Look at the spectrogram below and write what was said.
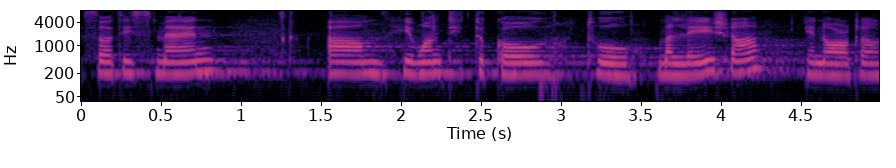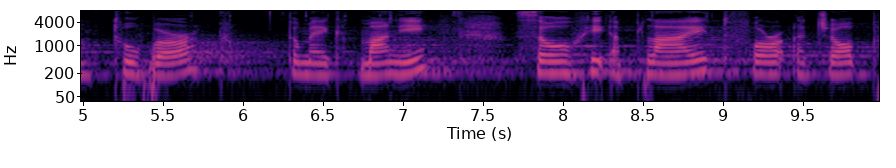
So this man, um, he wanted to go to Malaysia in order to work to make money. So he applied for a job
